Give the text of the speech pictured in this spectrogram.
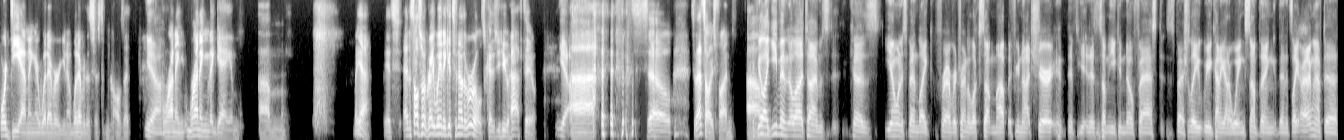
or DMing or whatever you know whatever the system calls it Yeah. running running the game. Um, but yeah, it's and it's also a great way to get to know the rules because you have to. Yeah. Uh, so so that's always fun. I feel Um, like even a lot of times because you don't want to spend like forever trying to look something up if you're not sure if you, it isn't something you can know fast, especially where you kind of got to wing something. Then it's like, all right, I'm gonna have to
